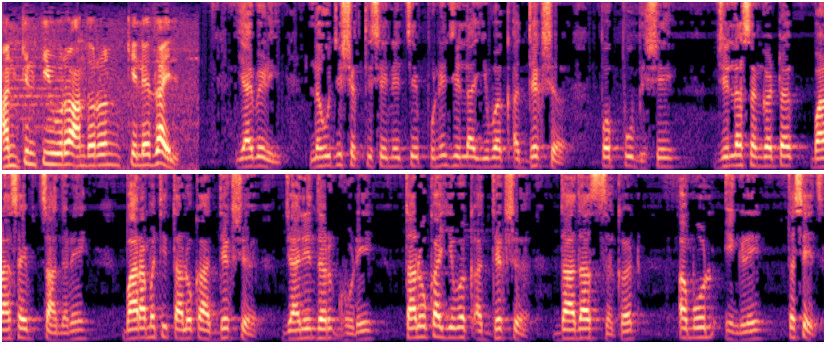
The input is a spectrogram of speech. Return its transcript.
आणखीन तीव्र आंदोलन केले जाईल. यावेळी लहुजी शक्ती सेनेचे पुणे जिल्हा युवक अध्यक्ष पप्पू भिशे जिल्हा संघटक बाळासाहेब चांदणे बारामती तालुका अध्यक्ष जालिंदर घोडे तालुका युवक अध्यक्ष दादा सकट अमोल इंगळे तसेच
